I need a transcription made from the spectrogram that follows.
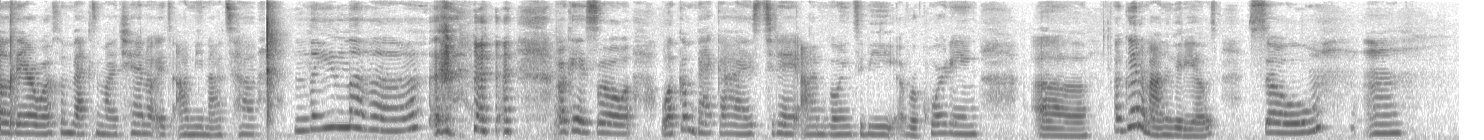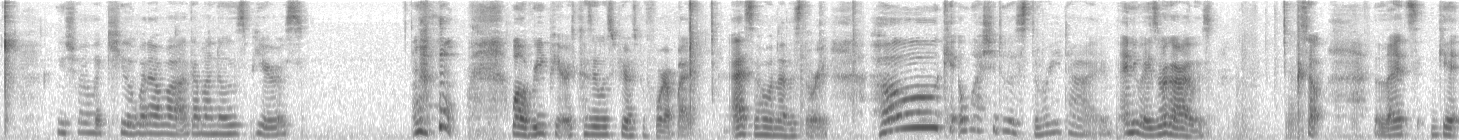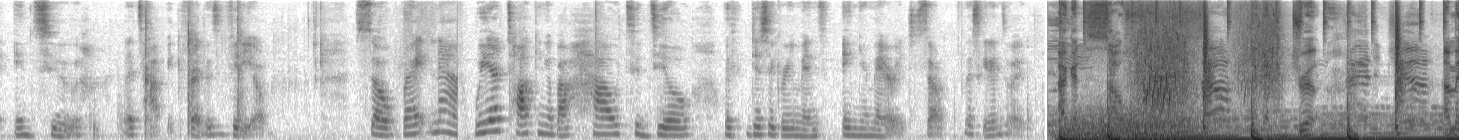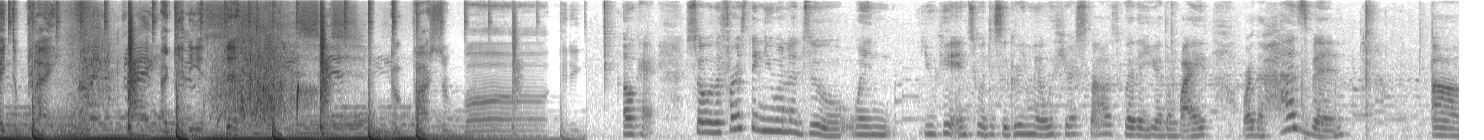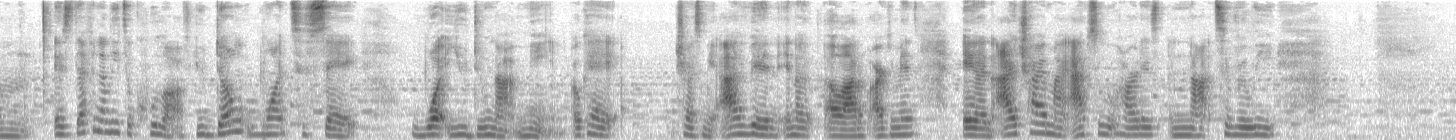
Hello there, welcome back to my channel. It's Aminata Layla. okay, so welcome back guys. Today I'm going to be recording uh, a good amount of videos. So, um, make sure I look cute, whatever. I got my nose pierced. well, re-pierced because it was pierced before, but that's a whole nother story. Okay, oh, I should do a story time. Anyways, regardless. So, let's get into the topic for this video. So right now we are talking about how to deal with disagreements in your marriage. So let's get into it. I got the I got the drip, I make the play, I get the assist. Okay, so the first thing you want to do when you get into a disagreement with your spouse, whether you're the wife or the husband, um, is definitely to cool off. You don't want to say what you do not mean, okay? Trust me, I've been in a, a lot of arguments and I try my absolute hardest not to really,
